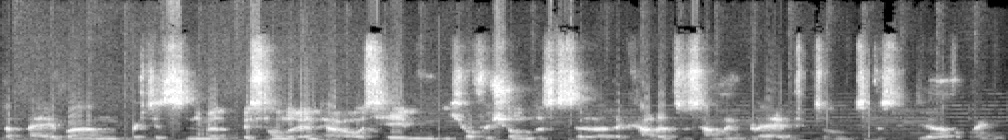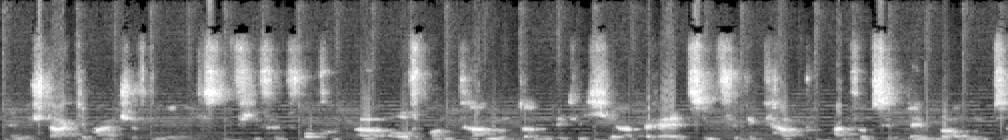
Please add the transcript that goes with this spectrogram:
dabei waren. Ich möchte jetzt niemanden Besonderen herausheben. Ich hoffe schon, dass der Kader zusammenbleibt und dass wir auch eine, starke Mannschaft in den nächsten vier, fünf Wochen aufbauen kann und dann wirklich bereit sind für den Cup Anfang September und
